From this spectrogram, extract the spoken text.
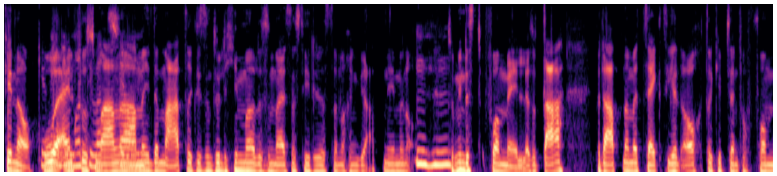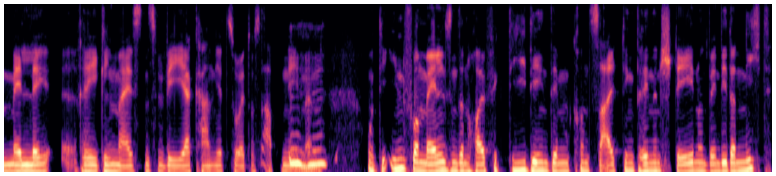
Genau, hohe Einflussnahme in der Matrix ist natürlich immer, das sind meistens die, die das dann auch irgendwie abnehmen, Mhm. zumindest formell. Also da bei der Abnahme zeigt sich halt auch, da gibt es einfach formelle äh, Regeln meistens, wer kann jetzt so etwas abnehmen. Mhm. Und die informellen sind dann häufig die, die in dem Consulting drinnen stehen. Und wenn die dann nicht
